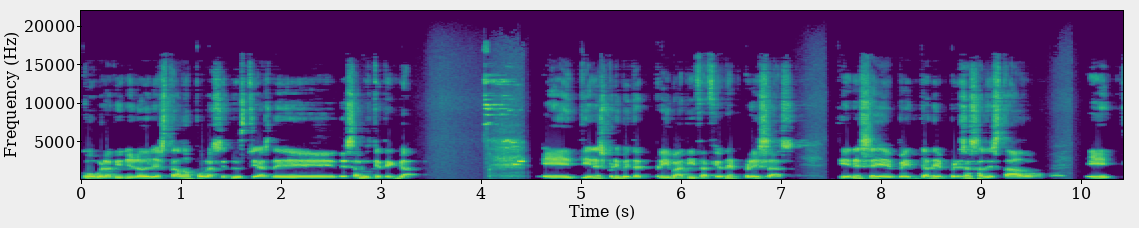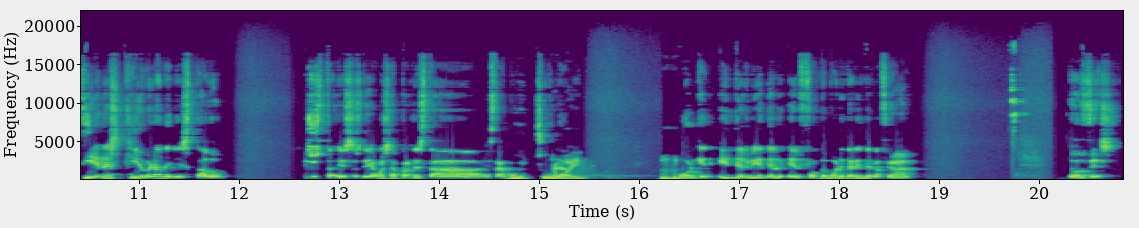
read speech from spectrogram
cobra dinero del Estado por las industrias de, salud que tenga. Eh, tienes privatización de empresas, tienes eh, venta de empresas al Estado, tienes quiebra del Estado. Eso, está, eso digamos, aparte está, está muy chula. Porque interviene el, Fondo Monetario Internacional. Entonces,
